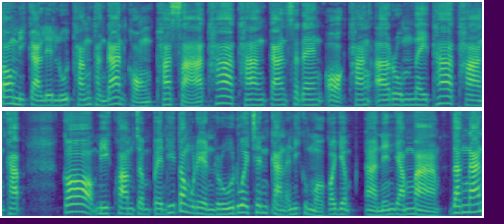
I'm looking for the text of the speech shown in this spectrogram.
ต้องมีการเรียนรู้ทั้งทางด้านของภาษาท่าทางการแสดงออกทางอารมณ์ในท่าทางครับ ก็มีความจำเป็นที่ต้องเรียนรู้ด้วยเช่นกัน อันนี้คุณหมอก็เน้นย้ำมา ดังนั้น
